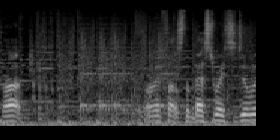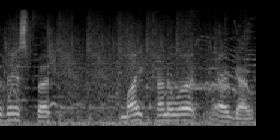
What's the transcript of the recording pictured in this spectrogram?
That... I don't know if that's the best way to deal with this, but might kind of work. There we go.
